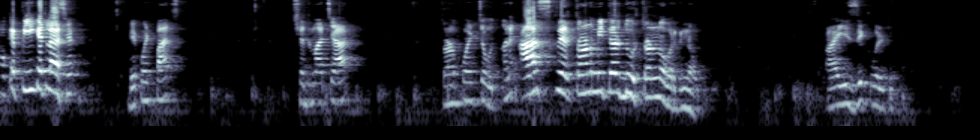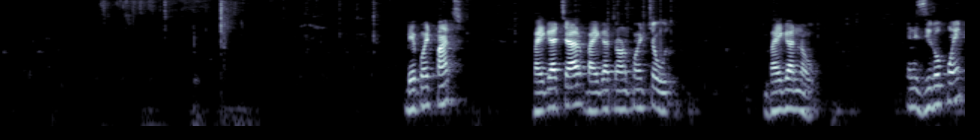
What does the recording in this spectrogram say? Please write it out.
ઓકે પી કેટલા છે બે પોઈન્ટ પાંચ. છેદમાં ચાર. ત્રણ પોઈન્ટ ચૌદ. અને આર સ્ક્વેર ત્રણ મીટર દૂર, ત્રણનો વર્ગ નવ. આઈ ઇઝ ઇક્વલ ટુ બે પોઈન્ટ પાંચ, ભાગ્યા ચાર, ભાગ્યા ત્રણ પોઈન્ટ ચૌદ, ભાગ્યા નવ. એની ઝીરો પોઈન્ટ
